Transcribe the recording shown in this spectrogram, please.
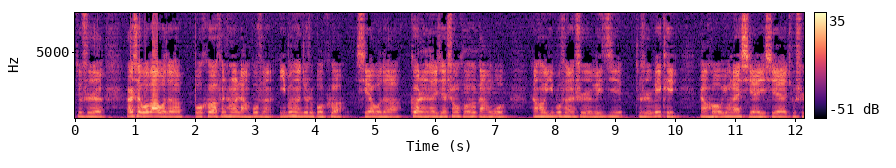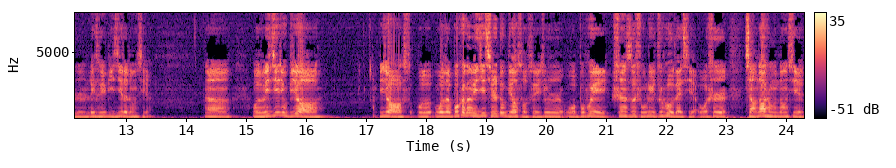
就是而且我把我的博客分成了两部分，一部分就是博客，写我的个人的一些生活和感悟，然后一部分是维基，就是 wiki，然后用来写一些就是类似于笔记的东西。嗯、我的维基就比较比较琐我的我的博客跟维基其实都比较琐碎，就是我不会深思熟虑之后再写，我是想到什么东西，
